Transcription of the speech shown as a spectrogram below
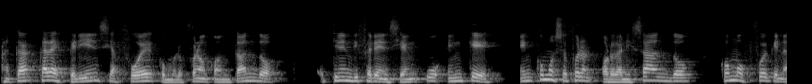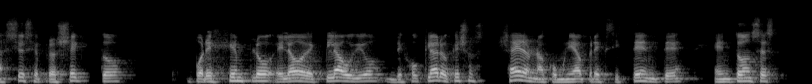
acá cada experiencia fue, como lo fueron contando, tienen diferencia en, en qué, en cómo se fueron organizando, cómo fue que nació ese proyecto. Por ejemplo, el lado de Claudio dejó claro que ellos ya eran una comunidad preexistente, entonces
